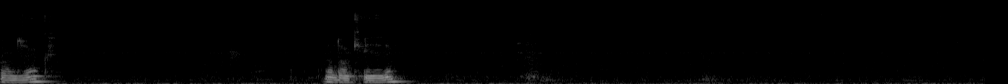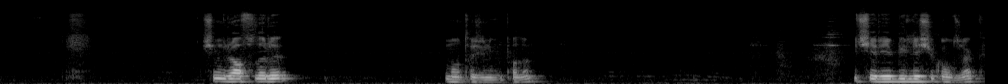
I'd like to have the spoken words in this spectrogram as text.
olacak. Bunu da okey dedim. Şimdi rafları montajını yapalım. İçeriye birleşik olacak.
